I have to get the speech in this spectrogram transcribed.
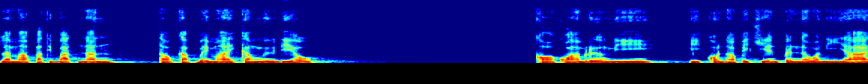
และมาปฏิบัตินั้น เท่ากับใบไม้กำมือเดียว ข้อความเรื่องนี้มีคนเอาไปเขียนเป็นนวนิยาย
